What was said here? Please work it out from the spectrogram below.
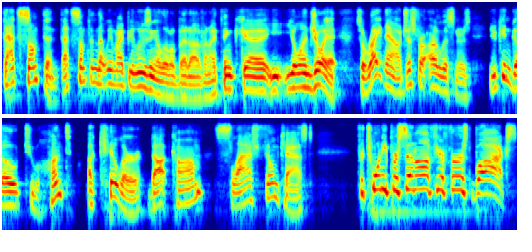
That's something. That's something that we might be losing a little bit of, and I think uh, you'll enjoy it. So right now, just for our listeners, you can go to huntakiller.com slash filmcast for 20% off your first box.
